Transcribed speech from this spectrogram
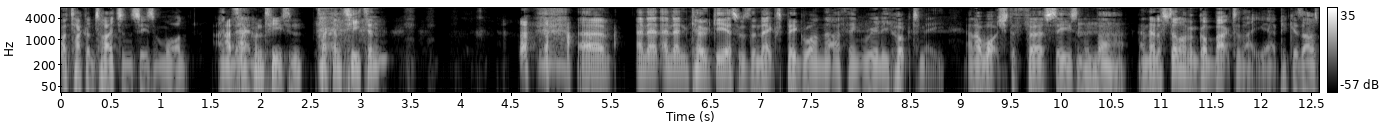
Attack on Titan season one, and Attack then on Titan. Attack on Titan. um, and then and then Code Geass was the next big one that I think really hooked me. And I watched the first season of Mm. that, and then I still haven't gone back to that yet because I was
